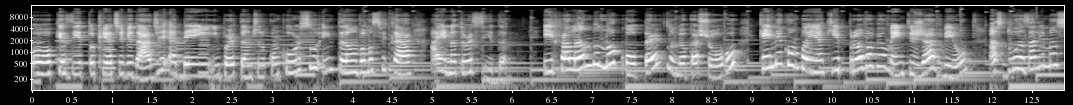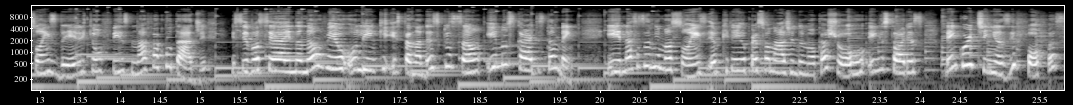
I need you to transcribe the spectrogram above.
o quesito criatividade é bem importante no concurso, então vamos ficar aí na torcida. E falando no Cooper, no meu cachorro, quem me acompanha aqui provavelmente já viu as duas animações dele que eu fiz na faculdade. E se você ainda não viu, o link está na descrição e nos cards também. E nessas animações eu criei o personagem do meu cachorro em histórias bem curtinhas e fofas.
